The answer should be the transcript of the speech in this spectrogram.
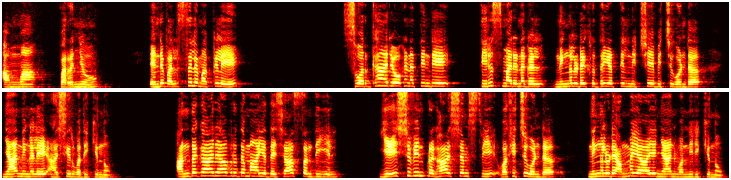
അമ്മ പറഞ്ഞു എന്റെ വത്സല മക്കളെ സ്വർഗാരോഹണത്തിന്റെ തിരുസ്മരണകൾ നിങ്ങളുടെ ഹൃദയത്തിൽ നിക്ഷേപിച്ചുകൊണ്ട് ഞാൻ നിങ്ങളെ ആശീർവദിക്കുന്നു. അന്ധകാരാവൃതമായ ദശാസന്ധിയിൽ യേശുവിൻ പ്രകാശം സ്വീ വഹിച്ചുകൊണ്ട് നിങ്ങളുടെ അമ്മയായ ഞാൻ വന്നിരിക്കുന്നു.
